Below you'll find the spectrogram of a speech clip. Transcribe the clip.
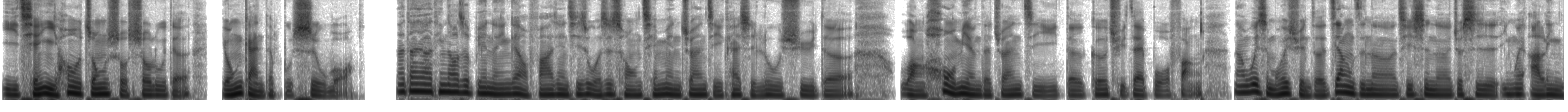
以前以后》中所收录的《勇敢的不是我》。那大家听到这边呢，应该有发现，其实我是从前面专辑开始陆续的往后面的专辑的歌曲在播放。那为什么会选择这样子呢？其实呢，就是因为阿令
